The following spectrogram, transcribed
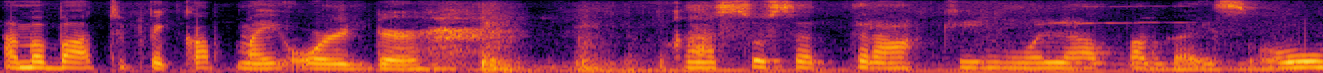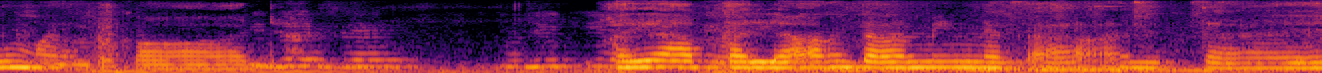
I'm about to pick up my order. Kaso sa tracking, wala pa, guys. Oh my God. Kaya pala, ang daming nag-aantay.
